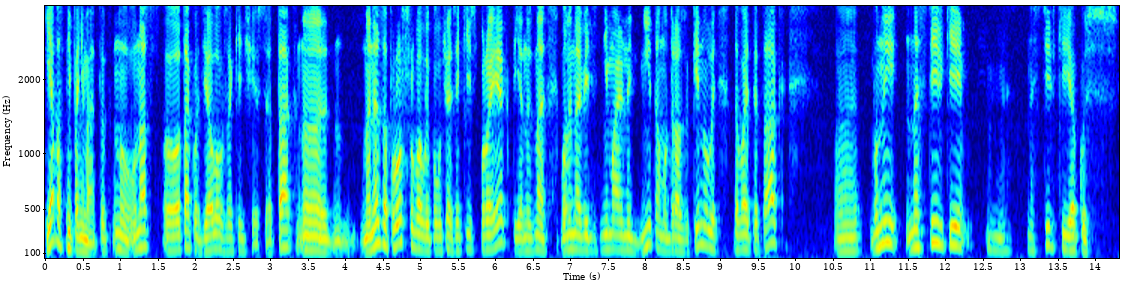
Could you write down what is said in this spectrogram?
Я вас не розумію. Тут, ну, у нас е, отак от діалог закінчився. Так, е, мене запрошували, виходить, якийсь проєкт, я не знаю, вони навіть знімальні дні там одразу кинули, давайте так. Е, вони настільки, настільки якось,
